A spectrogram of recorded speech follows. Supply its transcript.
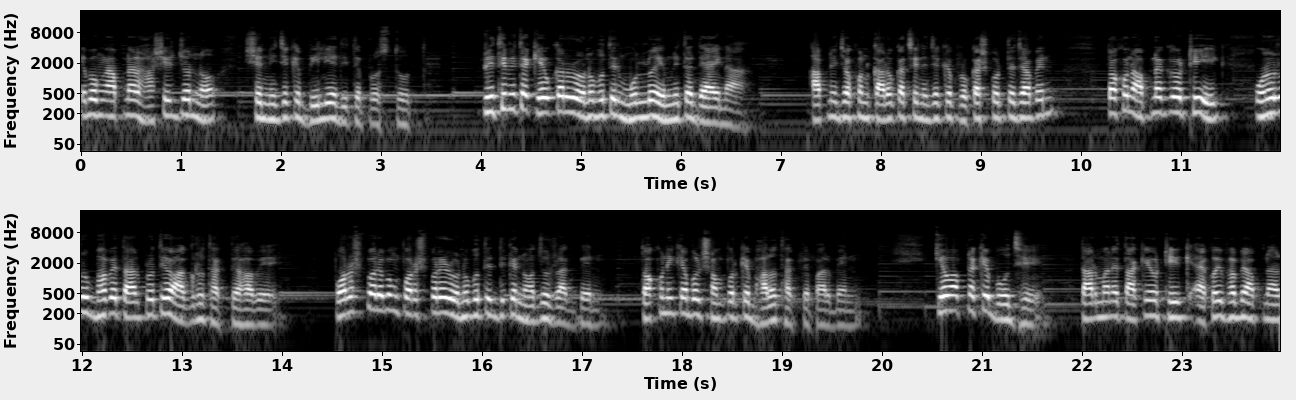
এবং আপনার হাসির জন্য সে নিজেকে বিলিয়ে দিতে প্রস্তুত। পৃথিবীতে কেউ কারোর অনুভূতির মূল্য এমনিতে দেয় না। আপনি যখন কারও কাছে নিজেকে প্রকাশ করতে যাবেন, তখন আপনাকেও ঠিক অনুরূপভাবে তার প্রতিও আগ্রহ থাকতে হবে। পরস্পর এবং পরস্পরের অনুভূতির দিকে নজর রাখবেন। তখনই কেবল সম্পর্কে ভালো থাকতে পারবেন। কেউ আপনাকে বোঝে, তার মানে তাকেও ঠিক একইভাবে আপনার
